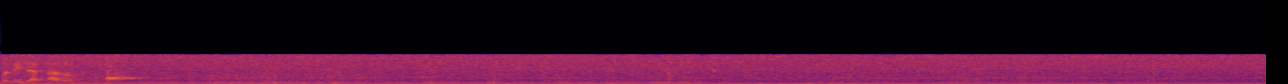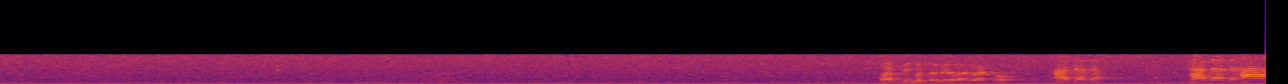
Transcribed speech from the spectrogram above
બધી જાત સારો હા. ભારતી બધો વ્યવહાર રાખો. હા દાદા. હા દાદા. હા.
